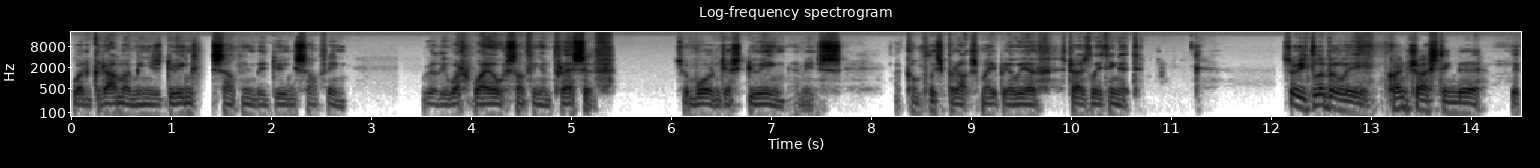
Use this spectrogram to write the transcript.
word drama means doing something, but doing something really worthwhile, something impressive. So more than just doing. I mean, accomplished perhaps might be a way of translating it. So he's deliberately contrasting the, the,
